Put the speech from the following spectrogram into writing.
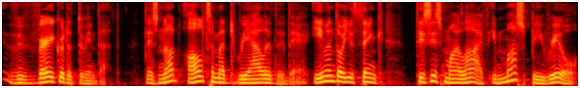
We're very good at doing that. There's not ultimate reality there. Even though you think this is my life, it must be real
